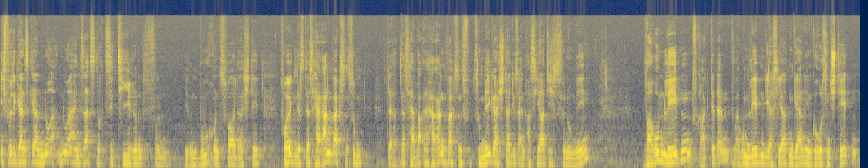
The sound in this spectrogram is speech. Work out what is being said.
Ich würde ganz gerne nur, nur einen Satz noch zitieren von Ihrem Buch, und zwar da steht folgendes: Das Heranwachsen zum, das Heranwachsen zu Megastadt ist ein asiatisches Phänomen. Warum leben, fragt er dann, warum leben die Asiaten gern in großen Städten?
